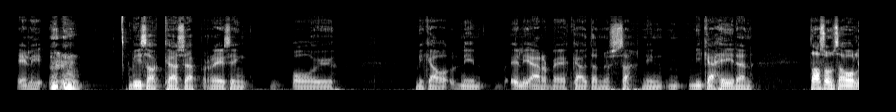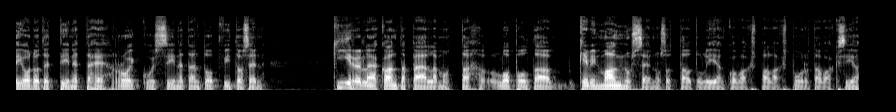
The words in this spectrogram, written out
eli Visa Cash App Racing Oy, mikä on, niin, eli RB käytännössä, niin mikä heidän tasonsa oli, odotettiin, että he roikkuisi siinä tämän top 5 kiirellä ja kantapäällä, mutta lopulta Kevin Magnussen osoittautui liian kovaksi palaksi purtavaksi ja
